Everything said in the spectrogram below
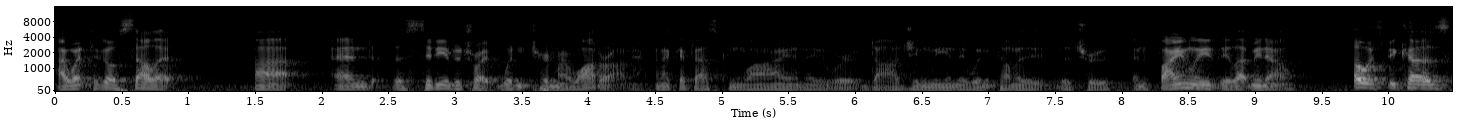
I went to go sell it, uh, and the city of Detroit wouldn't turn my water on. And I kept asking why, and they were dodging me and they wouldn't tell me the, the truth. And finally, they let me know oh, it's because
